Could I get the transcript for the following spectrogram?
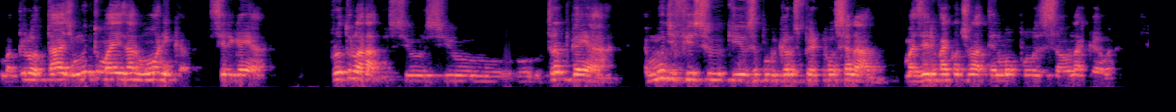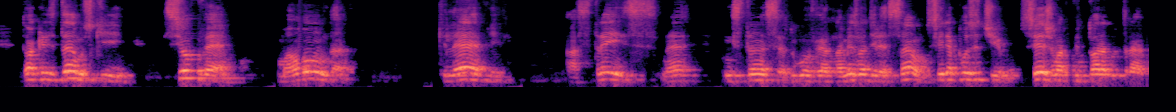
uma pilotagem muito mais harmônica se ele ganhar. Por outro lado, se o, se o, o Trump ganhar, é muito difícil que os republicanos percam o Senado, mas ele vai continuar tendo uma oposição na Câmara. Então, acreditamos que, se houver uma onda que leve as três né, instâncias do governo na mesma direção, seria positivo. Seja uma vitória do Trump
